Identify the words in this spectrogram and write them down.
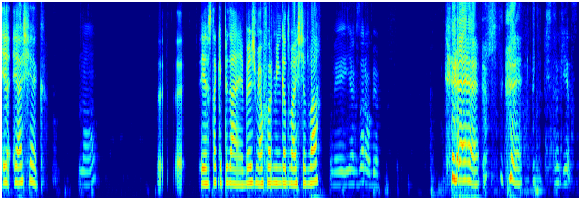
ja, Jasiek, No, jest takie pytanie. Będziesz miał Farminga 22? Jak zarobię. Jestem dzieckiem.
